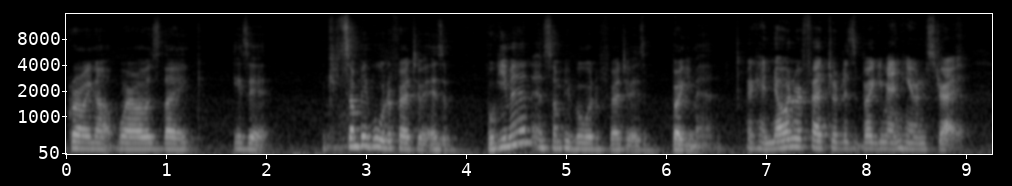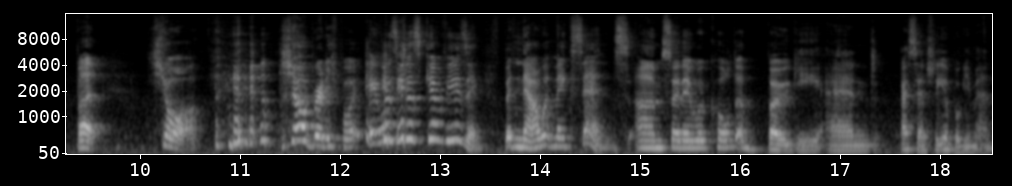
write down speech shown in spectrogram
growing up where I was like, is it? Some people would refer to it as a boogeyman, and some people would refer to it as a bogeyman. Okay, no one referred to it as a bogeyman here in Australia. But, sure. sure, British boy. It was just confusing, but now it makes sense. Um, so they were called a bogey and essentially a boogeyman,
